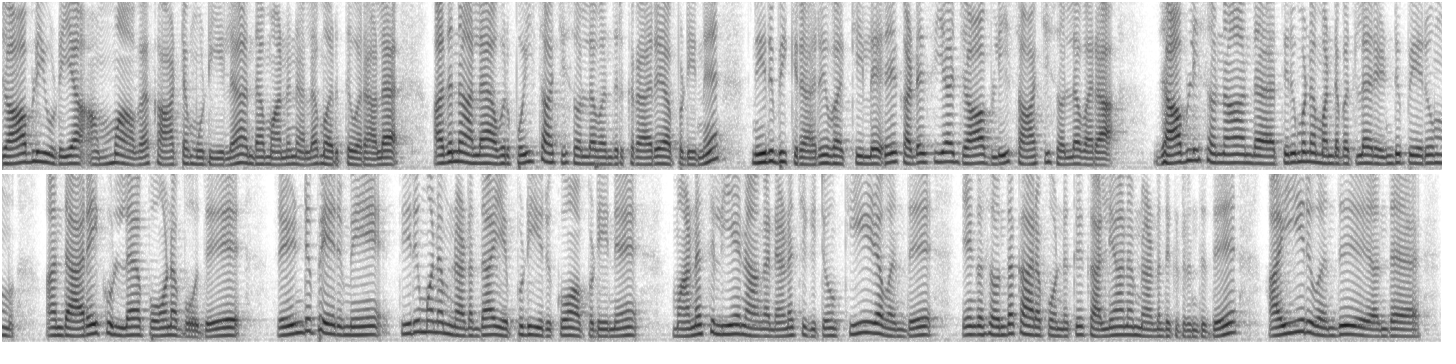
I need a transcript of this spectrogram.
ஜாப்லியுடைய அம்மாவை காட்ட முடியல அந்த மனநல மருத்துவரால். அதனால் அவர் பொய் சாட்சி சொல்ல வந்திருக்கிறாரு அப்படின்னு நிரூபிக்கிறாரு வக்கீல். கடைசியாக ஜாப்லி சாட்சி சொல்ல வரா. ஜாப்லி சொன்னால் அந்த திருமண மண்டபத்தில் ரெண்டு பேரும் அந்த அறைக்குள்ளே போனபோது ரெண்டு பேருமே திருமணம் நடந்தால் எப்படி இருக்கும் அப்படின்னு மனசுலையே நாங்கள் நினச்சிக்கிட்டோம். கீழே வந்து எங்கள் சொந்தக்கார பொண்ணுக்கு கல்யாணம் நடந்துக்கிட்டு இருந்தது. ஐயர் வந்து அந்த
